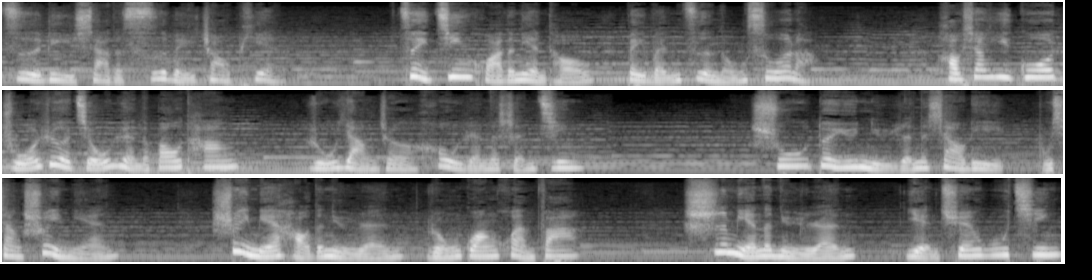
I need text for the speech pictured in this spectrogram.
自立下的思维照片，最精华的念头被文字浓缩了，好像一锅灼热久远的煲汤，濡养着后人的神经。书对于女人的效力不像睡眠，睡眠好的女人容光焕发，失眠的女人眼圈乌青。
